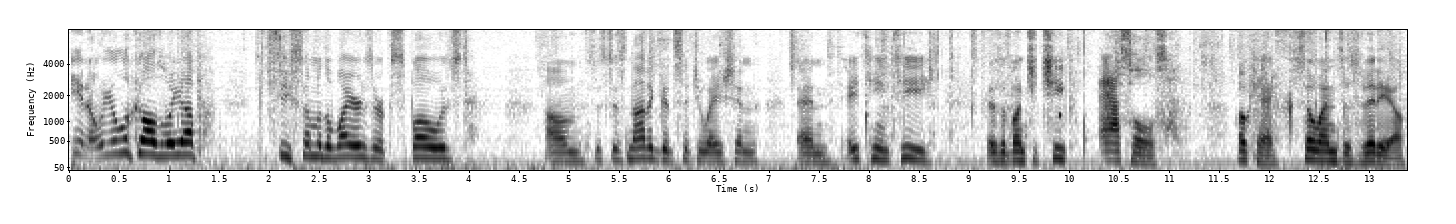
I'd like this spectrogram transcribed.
you know you look all the way up you see some of the wires are exposed. Um, it's just not a good situation. And AT&T is a bunch of cheap assholes. Okay so ends this video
